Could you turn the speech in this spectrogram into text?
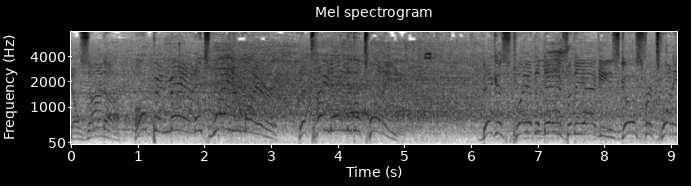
Calzada, open man, it's Wydermyer, the tight end of the 20. Biggest play of the day for the Aggies. Goes for 29.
